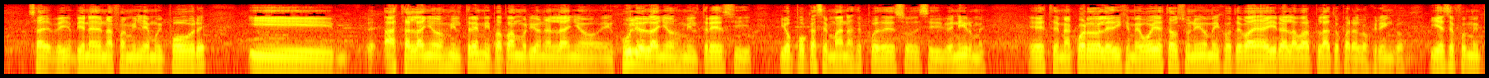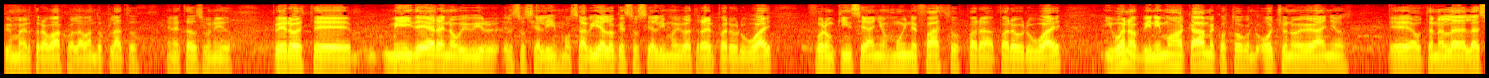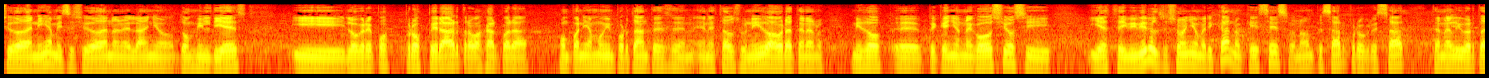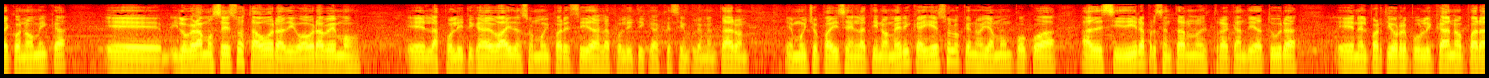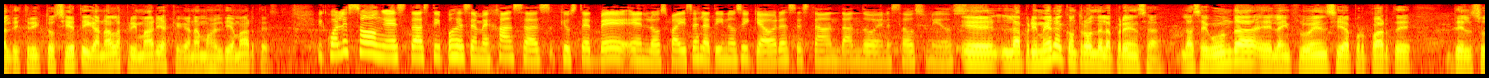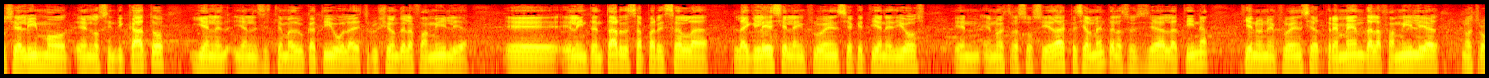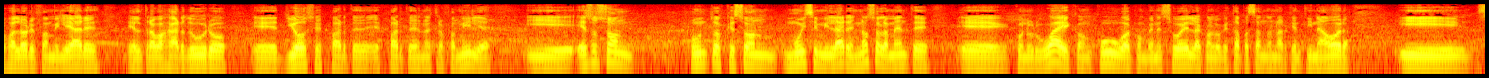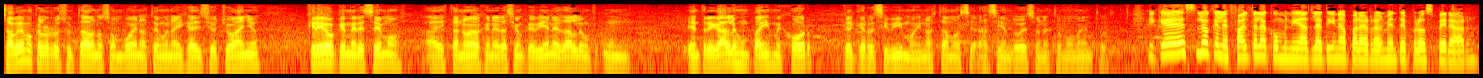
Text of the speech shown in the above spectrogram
viene de una familia muy pobre y hasta el año 2003. Mi papá murió en el año, en julio del año 2003 y yo pocas semanas después de eso decidí venirme. Este, me acuerdo que le dije, me voy a Estados Unidos, me dijo, te vas a ir a lavar platos para los gringos. Y ese fue mi primer trabajo, lavando platos en Estados Unidos. Pero este, mi idea era no vivir el socialismo, sabía lo que el socialismo iba a traer para Uruguay. Fueron 15 años muy nefastos para, para Uruguay. Y bueno, vinimos acá, me costó 8 o 9 años eh, obtener la, ciudadanía, me hice ciudadano en el año 2010 y logré prosperar, trabajar para compañías muy importantes en, Estados Unidos, ahora tener mis dos eh, pequeños negocios y, y, este, vivir el sueño americano, que es eso, ¿no? empezar, progresar, tener libertad económica eh, y logramos eso hasta ahora, digo, ahora vemos eh, las políticas de Biden son muy parecidas a las políticas que se implementaron en muchos países en Latinoamérica y eso es lo que nos llamó un poco a decidir, a presentar nuestra candidatura en el Partido Republicano para el Distrito 7 y ganar las primarias que ganamos el día martes. ¿Y cuáles son estos tipos de semejanzas que usted ve en los países latinos y que ahora se están dando en Estados Unidos? Eh, la primera, el control de la prensa. La segunda, eh, la influencia por parte del socialismo en los sindicatos y en, el, sistema educativo, la destrucción de la familia, eh, el intentar desaparecer la, iglesia y la influencia que tiene Dios en, nuestra sociedad, especialmente en la sociedad latina, tiene una influencia tremenda la familia, nuestros valores familiares, el trabajar duro, eh, Dios es parte, es parte de nuestra familia. Y esos son puntos que son muy similares, no solamente eh, con Uruguay, con Cuba, con Venezuela, con lo que está pasando en Argentina ahora, y sabemos que los resultados no son buenos. Tengo una hija de 18 años. Creo que merecemos a esta nueva generación que viene darle un, entregarles un país mejor que el que recibimos y no estamos haciendo eso en estos momentos. ¿Y qué es lo que le falta a la comunidad latina para realmente prosperar?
